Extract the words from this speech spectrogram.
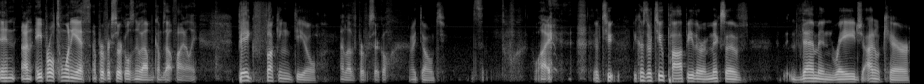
In on April twentieth, a Perfect Circle's new album comes out finally. Big fucking deal. I love Perfect Circle. I don't. Why? They're too because they're too poppy. They're a mix of them and Rage. I don't care.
